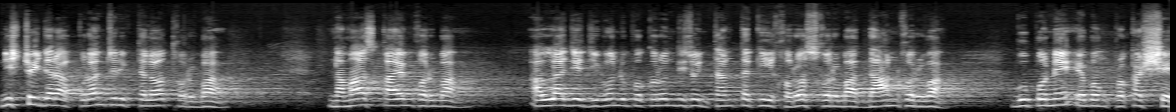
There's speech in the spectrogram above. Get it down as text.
নিশ্চয়ই যারা কোরআন শরীফ তেলাওয়াত করবা, নামাজ কায়েম করবা, আল্লাহ যে জীবন উপকরণ দিছেন তান তাকি খরচ করবা, দান করবা, গোপনে এবং প্রকাশ্যে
